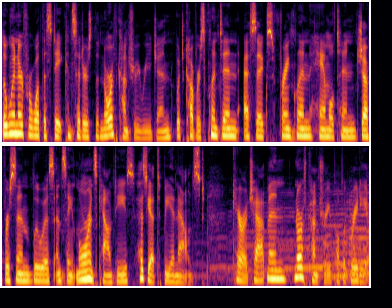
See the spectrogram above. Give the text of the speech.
The winner for what the state considers the North Country region, which covers Clinton, Essex, Franklin, Hamilton, Jefferson, Lewis, and St. Lawrence counties, has yet to be announced. Kara Chapman, North Country Public Radio.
